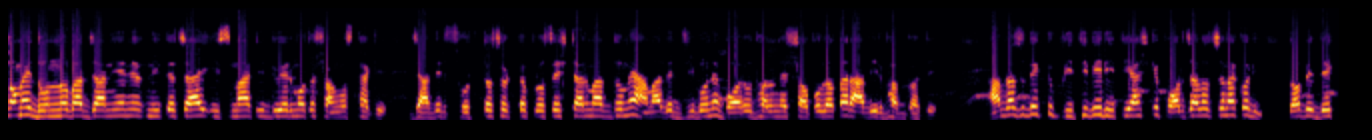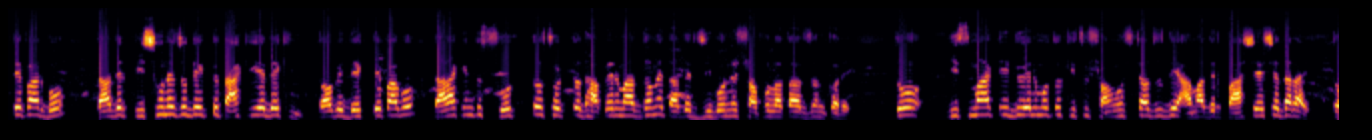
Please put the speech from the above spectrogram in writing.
প্রথমে ধন্যবাদ জানিয়ে নিতে চাই স্মার্ট ইডু এর মতো সংস্থাকে, যাদের ছোট্ট ছোট্ট প্রচেষ্টার মাধ্যমে আমাদের জীবনে বড় ধরনের সফলতার আবির্ভাব ঘটে। আমরা যদি একটু পৃথিবীর ইতিহাসকে পর্যালোচনা করি, তবে দেখতে পারব তাদের পিছনে যদি একটু তাকিয়ে দেখি, তবে দেখতে পাবো তারা কিন্তু ছোট্ট ছোট্ট ধাপের মাধ্যমে তাদের জীবনের সফলতা অর্জন করে। তো স্মার্ট ইডু এর মতো কিছু সংস্থা যদি আমাদের পাশে এসে দাঁড়ায়, তো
